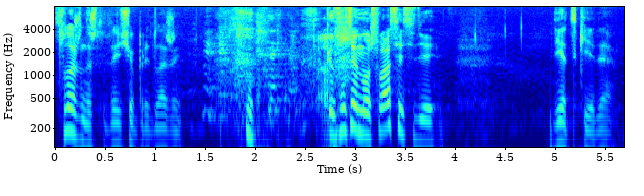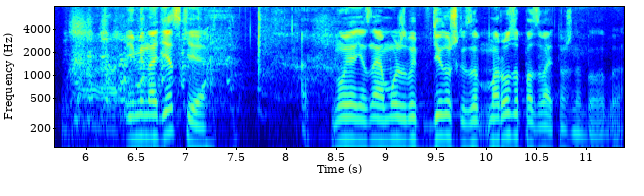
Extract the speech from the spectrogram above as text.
сложно что-то еще предложить. Константин, может, у вас есть идеи? Детские, да. Именно детские? Ну, я не знаю, может быть, дедушку За- Мороза позвать нужно было бы.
